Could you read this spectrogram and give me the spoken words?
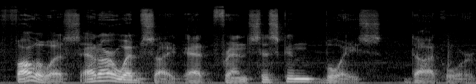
follow us at our website at franciscanvoice.org.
